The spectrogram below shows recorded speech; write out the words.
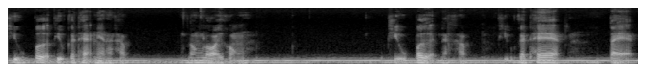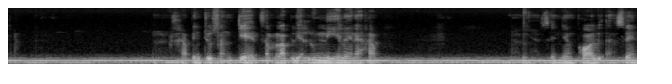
ผิวเปิดผิวกระแทกเนี่ยนะครับร่องรอยของผิวเปิดนะครับ ผิวกระแทกแตก ครับ เป็นจุดสังเกตสำหรับเหรียญรุ่นนี้เลยนะครับ เส้นยังพอเหลือเส้น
